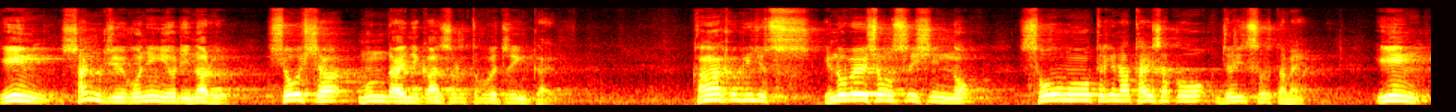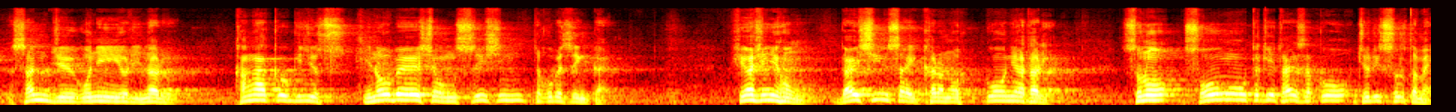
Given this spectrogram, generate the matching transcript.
委員35人よりなる消費者問題に関する特別委員会、科学技術・イノベーション推進の総合的な対策を樹立するため、委員35人よりなる科学技術・イノベーション推進特別委員会、東日本大震災からの復興にあたり、その総合的対策を樹立するため、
